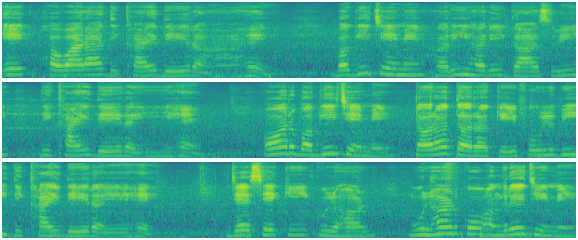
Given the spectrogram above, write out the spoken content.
एक फवारा दिखाई दे रहा है। बगीचे में हरी हरी घास भी दिखाई दे रही है और बगीचे में तरह तरह के फूल भी दिखाई दे रहे हैं। जैसे कि गुलहड़। गुलहड़ को अंग्रेज़ी में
